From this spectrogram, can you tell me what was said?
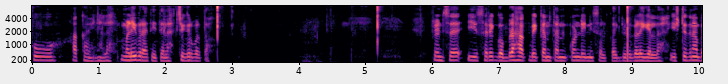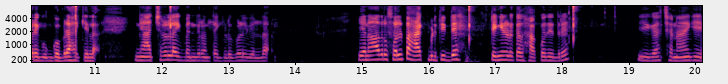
ಹೂವು ಹಾಕಾವ ಮಳೆ ಬರತೈತಲ್ಲ, ಚಿಗುರು ಬರ್ತಾವೆ. ಫ್ರೆಂಡ್ಸ ಈ ಸರಿ ಗೊಬ್ಬರ ಹಾಕ್ಬೇಕಂತ ಅಂದ್ಕೊಂಡೀನಿ ಸ್ವಲ್ಪ ಗಿಡಗಳಿಗೆಲ್ಲ. ಇಷ್ಟು ದಿನ ಬರೀ ಗೊಬ್ಬರ ಹಾಕಿಲ್ಲ. ನ್ಯಾಚುರಲಾಗಿ ಬಂದಿರೋಂಥ ಗಿಡಗಳು ಇವೆಲ್ಲ. ಏನಾದರೂ ಸ್ವಲ್ಪ ಹಾಕಿಬಿಡ್ತಿದ್ದೆ, ತೆಂಗಿನ ಗಿಡಕ್ಕೆ ಹಾಕೋದಿದ್ರೆ. ಈಗ ಚೆನ್ನಾಗಿ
